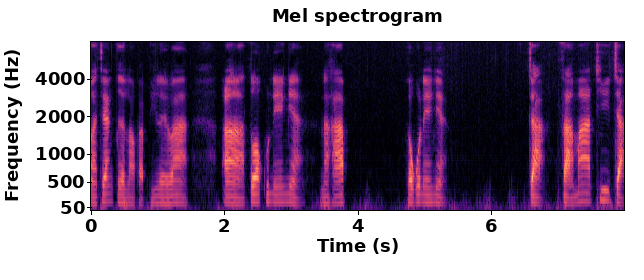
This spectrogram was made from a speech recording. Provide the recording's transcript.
มาแจ้งเตือนเราแบบนี้เลยว่าตัวคุณเองเนี่ยนะครับตตัวคุณเองเนี่ยจะสามารถที่จะ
